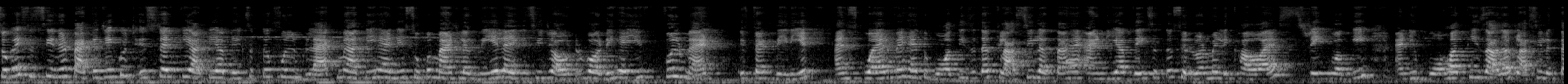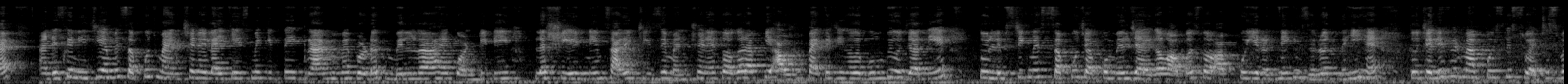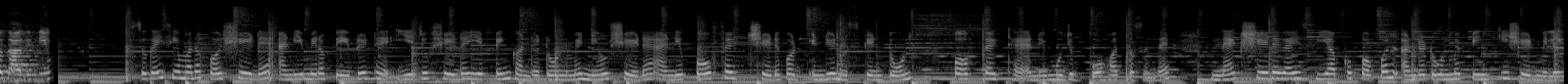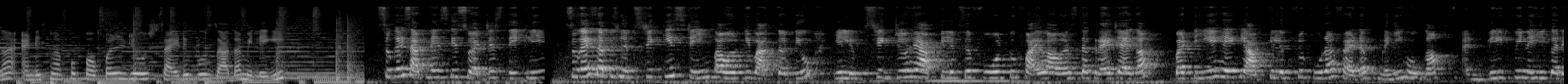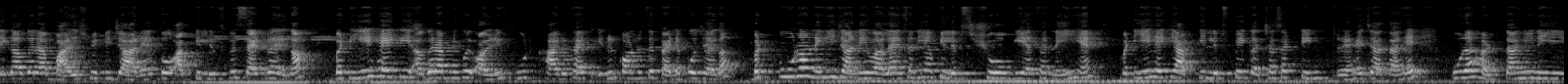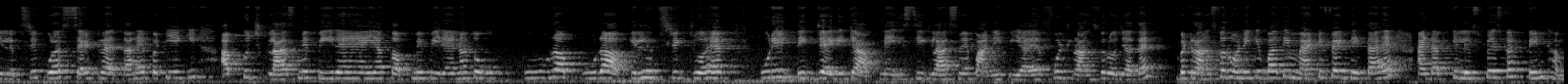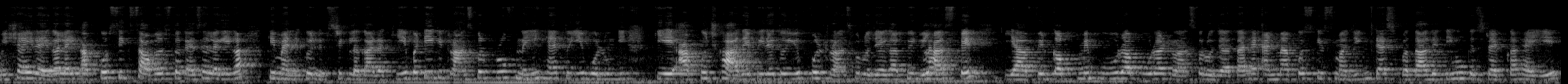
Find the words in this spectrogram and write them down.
सो गाइस इसकी इनर पैकेजिंग कुछ इस टाइप की आती है। आप देख सकते हो फुल ब्लैक में आती है। एंड ये सुपर मैट लग रही है। लाइक इसकी जो आउटर बॉडी है, ये फुल मैट इफ़ेक्ट दे रही है। एंड स्क्वायर में है तो बहुत ही ज़्यादा क्लासी लगता है। एंड ये आप देख सकते हो सिल्वर में लिखा हुआ है स्टेक वर्की एंड ये बहुत ही ज़्यादा क्लासी लगता है। एंड इसके नीचे हमें सब कुछ मेंशन है लाइक इसमें कितने ग्राम हमें प्रोडक्ट मिल रहा है क्वांटिटी प्लस शेड नेम सारी चीज़ें मेंशन है। तो अगर आपकी आउटर पैकेजिंग अगर गुम भी हो जाती है तो लिपस्टिक में सब कुछ आपको मिल जाएगा वापस। तो आपको ये रखने की ज़रूरत नहीं है। तो चलिए फिर मैं आपको इसके स्वेचेस बता देती हूँ। सो गाइस ये हमारा फ़र्स्ट शेड है एंड ये मेरा फेवरेट है। ये जो शेड है, ये पिंक अंडरटोन में न्यू शेड है एंड ये परफेक्ट शेड है for Indian skin tone perfect है एंड ये मुझे बहुत पसंद है। नेक्स्ट शेड है गाइस ये आपको पर्पल अंडरटोन में पिंक की शेड मिलेगा एंड इसमें आपको पर्पल जो साइड है, वो ज़्यादा मिलेगी। सो so गाइस आपने इसके स्वेचेस देख लिए। सो गाइस अब इस लिपस्टिक की स्टेइंग पावर की बात करती हूँ। ये लिपस्टिक जो है, आपकी लिप्स से फोर टू फाइव आवर्स तक रह जाएगा। बट ये है कि आपकी लिप्स पे पूरा फेडअप नहीं होगा एंड ब्लीड भी नहीं करेगा। अगर आप बारिश में भी जा रहे हैं तो आपकी लिप्स पे सेट रहेगा। बट ये है कि अगर आपने कोई ऑयली फ़ूड खा रखा है तो इनर कॉर्नर से फेडअप हो जाएगा। बट पूरा नहीं जाने वाला, ऐसा नहीं आपकी लिप्स शो होगी, ऐसा नहीं है। बट ये है कि आपके लिप्स पे एक अच्छा सा टिंट रह जाता है। पूरा हटता ही नहीं है लिप्स से पूरा सेट रहता है। बट ये कि आप कुछ ग्लास में पी रहे हैं या कप में पी रहे हैं ना तो वो पूरा पूरा आपके लिपस्टिक जो है पूरी दिख जाएगी कि आपने इसी ग्लास में पानी पिया है फुल ट्रांसफ़र हो जाता है। बट ट्रांसफ़र होने के बाद ये मैट इफ़ेक्ट देता है एंड आपकी लिप्स पे इसका टिंट हमेशा ही रहेगा। लाइक आपको सिक्स आवर्स तक ऐसा लगेगा कि मैंने कोई लिपस्टिक लगा रखी है। बट ये ट्रांसफ़र प्रूफ नहीं है तो ये बोलूँगी कि आप कुछ खा रहे पी रहे तो ये फुल ट्रांसफ़र हो जाएगा आपकी ग्लास पे या फिर कप में पूरा पूरा ट्रांसफ़र हो जाता है। एंड मैं आपको इसकी स्मजिंग टेस्ट बता देती हूँ किस टाइप का है ये।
